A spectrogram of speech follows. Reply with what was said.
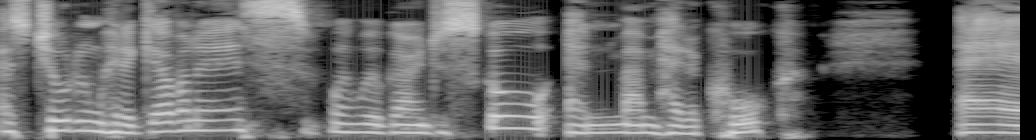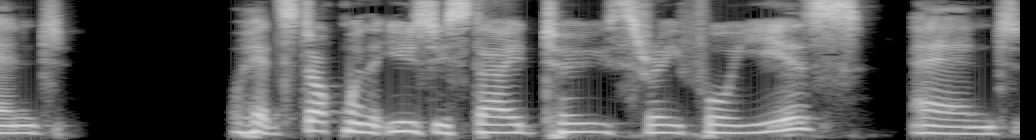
as children, we had a governess when we were going to school and mum had a cook and we had stockmen that usually stayed two, three, four years and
